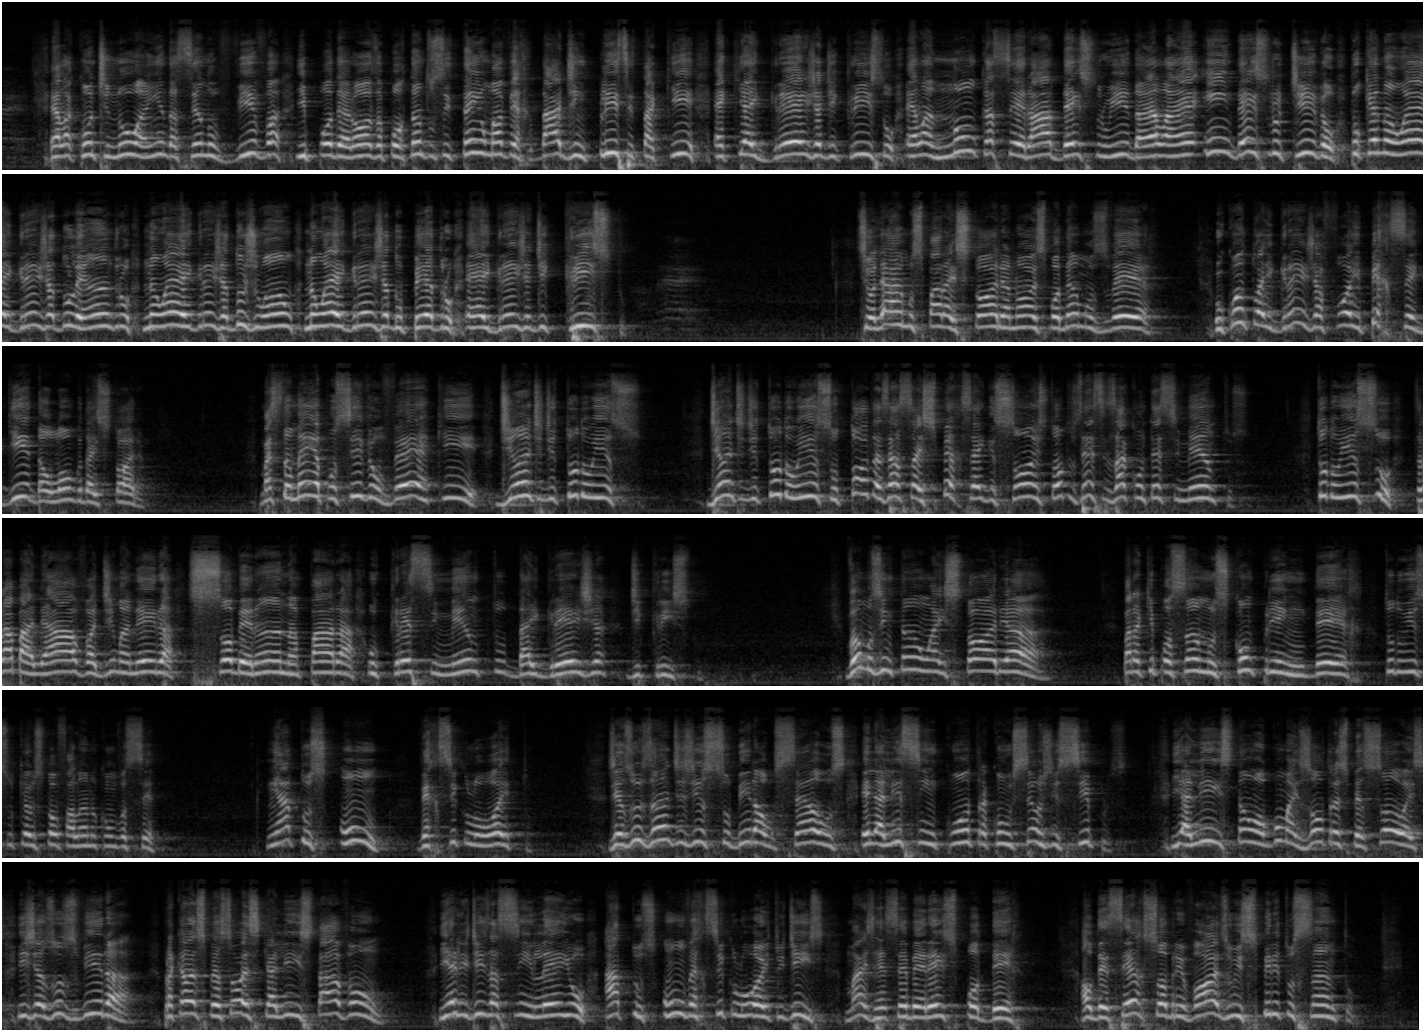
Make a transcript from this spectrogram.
ela continua ainda sendo viva e poderosa. Portanto, se tem uma verdade implícita aqui, é que a igreja de Cristo, ela nunca será destruída, ela é indestrutível, porque não é a igreja do Leandro, não é a igreja do João, não é a igreja do Pedro, é a igreja de Cristo. Se olharmos para a história, nós podemos ver o quanto a igreja foi perseguida ao longo da história. Mas também é possível ver que, diante de tudo isso, diante de tudo isso, todas essas perseguições, todos esses acontecimentos, tudo isso trabalhava de maneira soberana para o crescimento da igreja de Cristo. Vamos então à história para que possamos compreender tudo isso que eu estou falando com você. Em Atos 1, versículo 8. Jesus, antes de subir aos céus, ele ali se encontra com os seus discípulos. E ali estão algumas outras pessoas, e Jesus vira para aquelas pessoas que ali estavam, e ele diz assim: leio Atos 1, versículo 8, e diz: Mas recebereis poder, ao descer sobre vós o Espírito Santo,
